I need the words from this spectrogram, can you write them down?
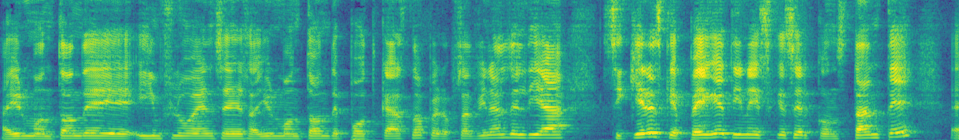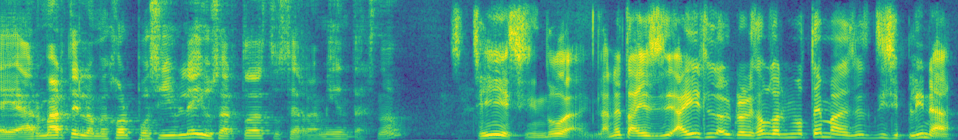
hay un montón de influencers, hay un montón de podcasts, ¿no? Pero pues al final del día, si quieres que pegue, tienes que ser constante, eh, armarte lo mejor posible y usar todas tus herramientas, ¿no? Sí, sin duda. La neta, ahí regresamos al mismo tema, es, disciplina,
